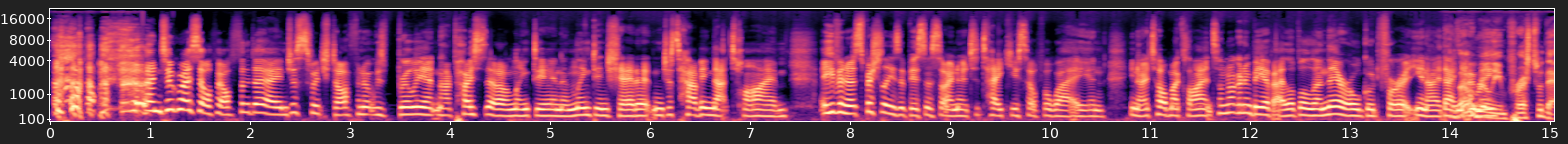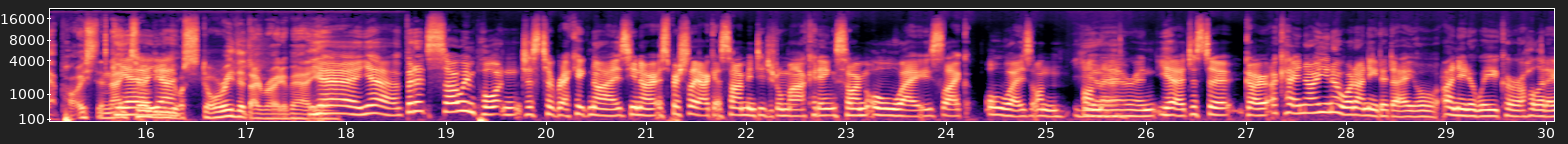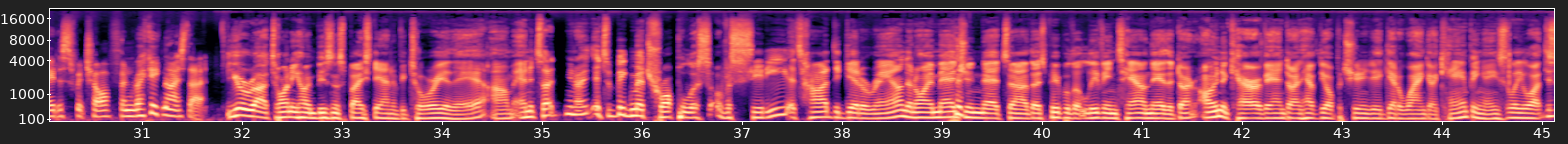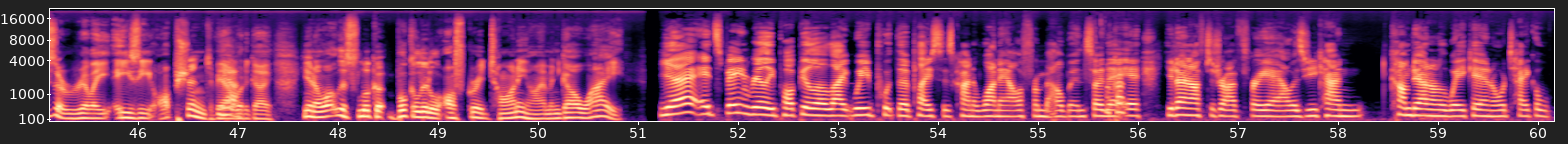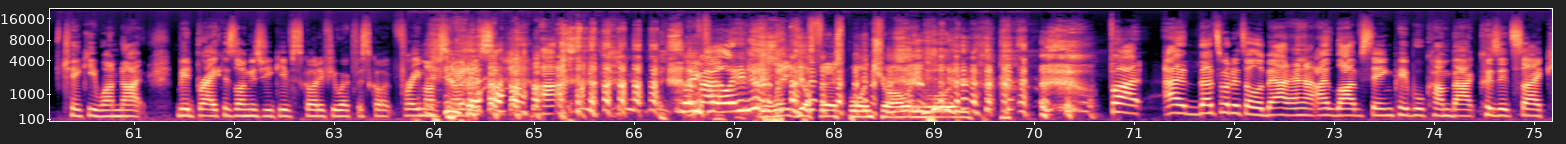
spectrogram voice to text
and took myself off for the day and just switched off, and it was brilliant. And I posted it on LinkedIn, and LinkedIn shared it. And just having that time, even especially as a business owner, to take yourself away. And you know, told my clients I'm not going to be available, and they're all good for it. You know, they were really me. impressed with that post and they Yeah, turned yeah. it into a story that they wrote about you. Yeah, yeah. But it's so important just to recognize, you know, especially I guess I'm in digital marketing, so I'm always like always on on there and yeah, just to go, okay, no, you know what, I need a day or I need a week or a holiday to switch off and recognize that. You're a tiny home business based down in Victoria there, um, and it's a you know it's a big metropolis of a city. It's hard to get around, and I imagine that uh, those people that live in town there that don't own a caravan don't have the opportunity to get away and go camping easily. Like this is a really easy option to be Yeah. able to go. You know what? Let's look at book a little off grid tiny home and go away. Yeah, it's been really popular. Like we put the places kind of one hour from Melbourne, so that you don't have to drive three hours. You can come down on the weekend or take a cheeky one night mid break as long as you give Scott, if you work for Scott, three months notice. Uh, Leave your firstborn child in Lou. but uh, that's what it's all about. And I I love seeing people come back because it's like,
